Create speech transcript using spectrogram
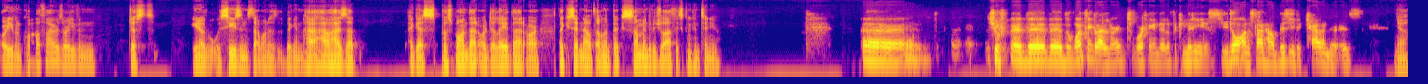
or even qualifiers, or even just you know seasons that want to begin? How, how has that, I guess, postponed that or delayed that, or like you said now with the Olympics, some individual athletes can continue. Uh, Shuf, uh, the, the, the one thing that I learned working in the Olympic Committee is you don't understand how busy the calendar is. Yeah.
